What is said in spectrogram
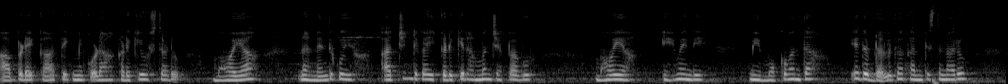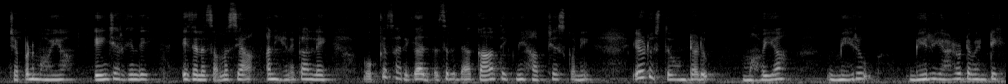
అప్పుడే కార్తీక్ని కూడా అక్కడికి వస్తాడు. మోయ నన్నెందుకు అర్జెంటుగా ఇక్కడికి రమ్మని చెప్పావు? మోయ ఏమైంది? మీ ముఖమంతా ఏదో డల్గా కనిపిస్తున్నారు. చెప్పండి మావయ్య ఏం జరిగింది? ఏదైనా సమస్య? అని వెనకాలనే ఒక్కసారిగా దశరథ కార్తీక్ని హక్ చేసుకొని ఏడుస్తూ ఉంటాడు. మావయ్య మీరు మీరు ఏడవటం ఏంటి?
